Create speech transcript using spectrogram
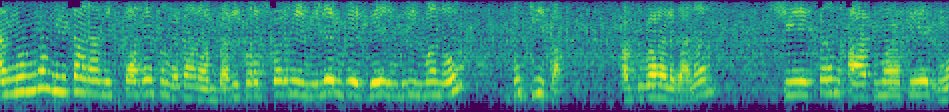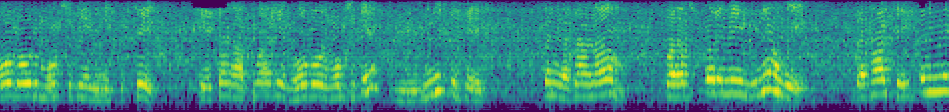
अन्योन्यम मिलता नाम इसका है संगता नाम का परस्पर में मिले हुए दे इंद्री, मन और बुद्धि का। अब दोबारा लगाना। चेतन आत्मा के भोग और मोक्ष के निमित्त से। चेतन आत्मा के भोग और मोक्ष के निमित्त से संगता नाम परस्पर में मिले हुए तथा चैतन्य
